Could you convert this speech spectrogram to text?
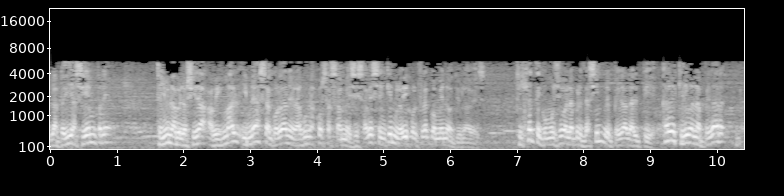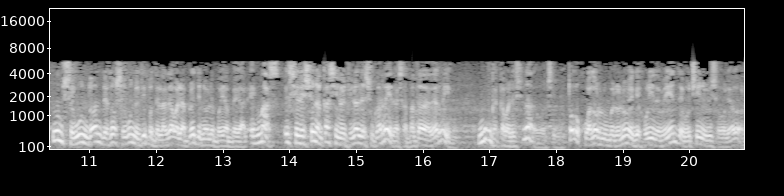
la pedía siempre, tenía una velocidad abismal y me hace acordar en algunas cosas a Messi. ¿Sabes en qué me lo dijo el flaco Menotti una vez? Fíjate cómo lleva la pelota, siempre pegada al pie. Cada vez que le iban a pegar, un segundo antes, dos segundos, el tipo te largaba la pelota y no le podían pegar. Es más, él se lesiona casi en el final de su carrera, esa patada de ritmo. Nunca estaba lesionado Bochini. Todo jugador número 9 que jugó Independiente, Bochini lo hizo goleador.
